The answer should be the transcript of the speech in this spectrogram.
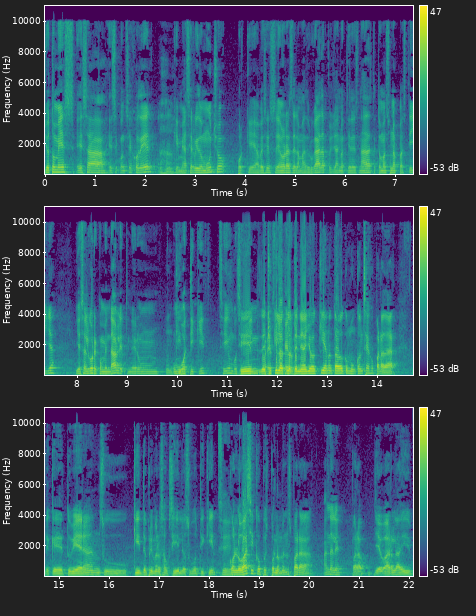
yo tomé esa, ese consejo de él, que me ha servido mucho, porque a veces en horas de la madrugada pues ya no tienes nada, te tomas una pastilla y es algo recomendable tener un, un, botiquín. Sí, un botiquín. Sí, de hecho aquí lo, tenía yo aquí anotado como un consejo para dar, de que tuvieran su kit de primeros auxilios, su botiquín, con lo básico, pues por lo menos para... Ándale. Para llevarla ahí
